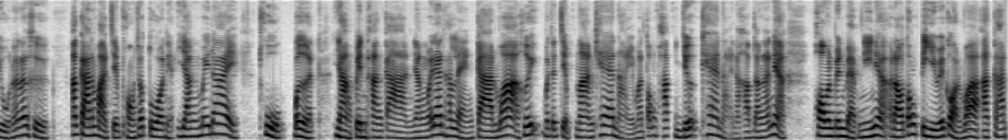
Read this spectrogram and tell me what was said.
อยู่นั่นก็คือ อาการบาดเจ็บของเจ้าตัวเนี่ยยังไม่ได้ถูกเปิดอย่างเป็นทางการ ยังไม่ได้แถลงการว่าเฮ้ยมันจะเจ็บนานแค่ไหน มันต้องพักเยอะแค่ไหนนะครับ ดังนั้นเนี่ย พอมันเป็นแบบนี้เนี่ยเราต้องตีไว้ก่อนว่าอาการ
